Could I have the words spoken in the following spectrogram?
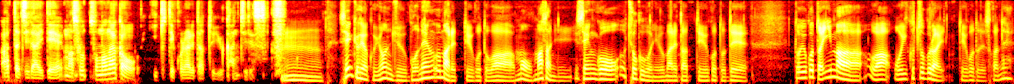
あった時代で、まあそその中を生きてこられたという感じです。うん1945年生まれっていうことは、もうまさに戦後直後に生まれたっていうことで、ということは、今はおいくつぐらいっていうことですかね。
